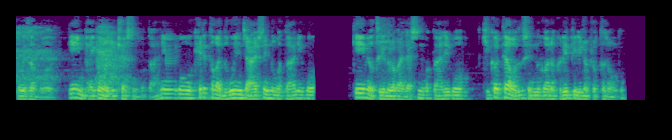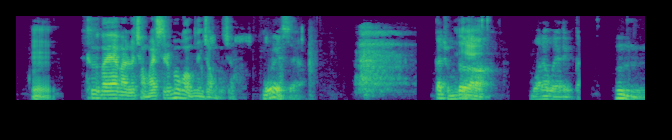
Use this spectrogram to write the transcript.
거기서 뭐 게임 배경을 유추할 수 있는 것도 아니고 캐릭터가 누구인지 알 수 있는 것도 아니고 게임이 어떻게 돌아가는지 알 수 있는 것도 아니고 기껏해야 얻을 수 있는 거는 그래픽이 좀 좋다 정도? 음, 그거야말로 정말 쓸모가 없는 정보죠. 모르겠어요 그러니까 좀더 예. 뭐라고 해야 될까 음이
